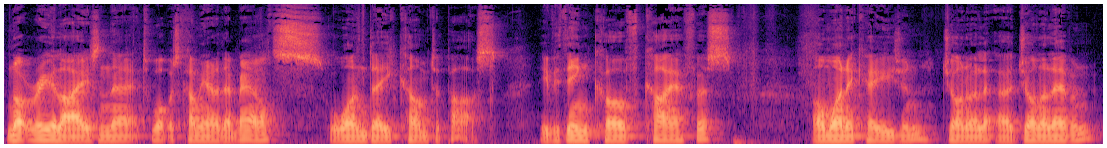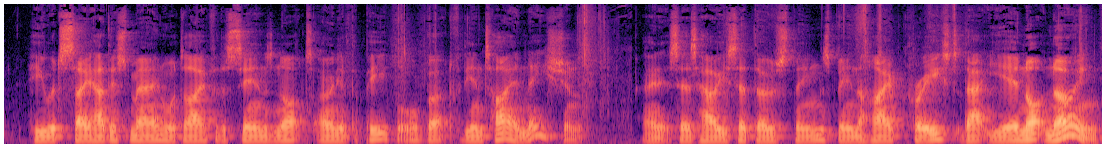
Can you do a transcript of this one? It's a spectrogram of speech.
not realizing that what was coming out of their mouths will one day come to pass. If you think of Caiaphas, on one occasion, John, uh, John 11, he would say how this man will die for the sins not only of the people, but for the entire nation. And it says how he said those things, being the high priest that year, not knowing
